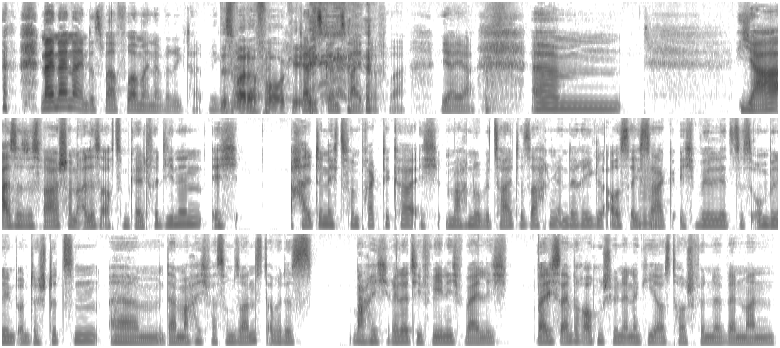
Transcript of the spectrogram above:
nein, nein, nein, das war vor meiner Vegetarier. Das war davor, okay. Ganz, ganz weit davor. Ja, ja. Ähm, ja, also das war schon alles auch zum Geld verdienen. Ich halte nichts von Praktika. Ich mache nur bezahlte Sachen in der Regel, außer ich mhm. sage, ich will jetzt das unbedingt unterstützen. Ähm, da mache ich was umsonst, aber das mache ich relativ wenig, weil ich, weil ich es einfach auch einen schönen Energieaustausch finde, wenn man, mhm.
